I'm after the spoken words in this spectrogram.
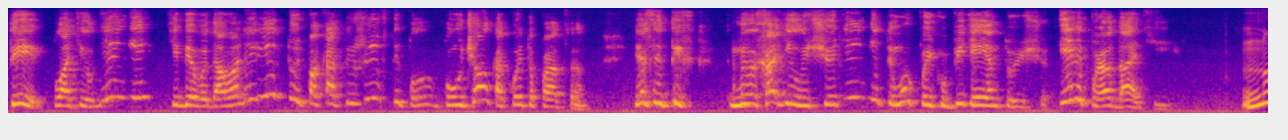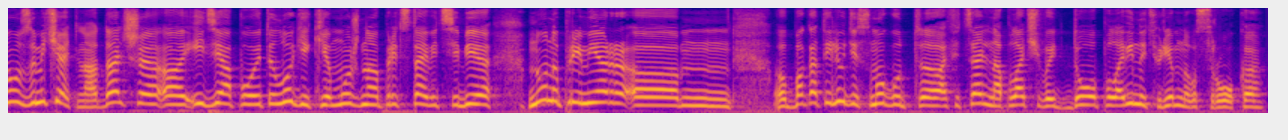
Ты платил деньги, тебе выдавали ренту, и пока ты жив, ты получал какой-то процент. Если ты находил еще деньги, ты мог прикупить ренту еще или продать ее. Ну, замечательно. А дальше, э, идя по этой логике, можно представить себе, ну, например, эм, богатые люди смогут э, официально оплачивать до половины тюремного срока.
